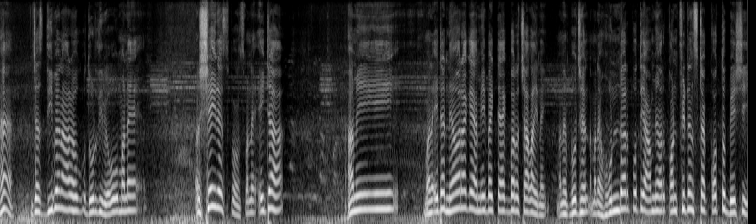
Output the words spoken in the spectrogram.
হ্যাঁ? জাস্ট দিবেন আর দৌড় দিবে। ও মানে সেই রেসপন্স মানে এইটা আমি মানে এটা নেওয়ার আগে আমি এই বাইকটা একবারও চালাই নাই। মানে বোঝেন মানে হুন্ডার প্রতি আমার কনফিডেন্সটা কত বেশি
